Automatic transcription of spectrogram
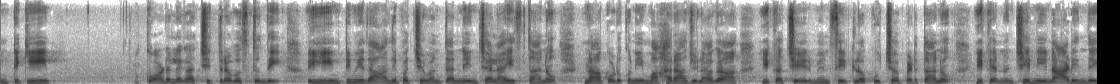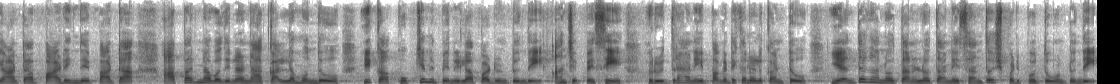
ఇంటికి కోడలుగా చిత్ర వస్తుంది. ఈ ఇంటి మీద ఆధిపత్యం అంతా నేను చలాయిస్తాను. నా కొడుకుని మహారాజులాగా ఇక చైర్మన్ సీట్లో కూర్చోపెడతాను. ఇక నుంచి నేను ఆడిందే ఆట పాడిందే పాట. అపర్ణ వదిన నా కళ్ళ ముందు ఇక కుక్కిన పెనిలా పడుంటుంది అని చెప్పేసి రుద్రాని పగటి కలలు కంటూ ఎంతగానో తనలో తానే సంతోషపడిపోతూ ఉంటుంది.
